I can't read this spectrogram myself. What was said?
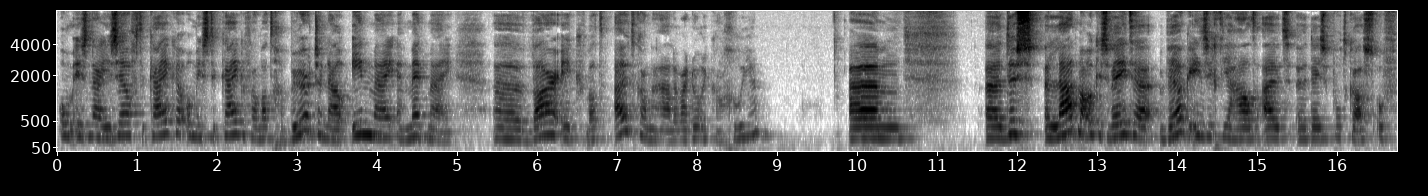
om eens naar jezelf te kijken, om eens te kijken van wat gebeurt er nou in mij en met mij, uh, waar ik wat uit kan halen, waardoor ik kan groeien. Um, uh, dus laat me ook eens weten welke inzichten je haalt uit deze podcast of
